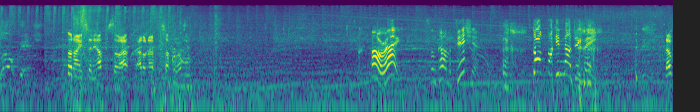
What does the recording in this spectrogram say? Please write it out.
Blowfish! Don't know how you turn it off, so I, I don't know if it's off or on. Alright, some competition. Stop fucking nudging me! Nope.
